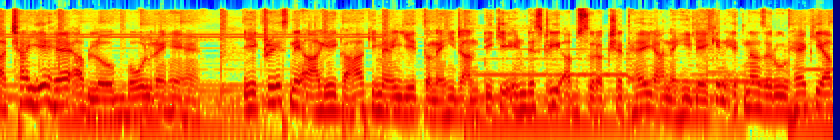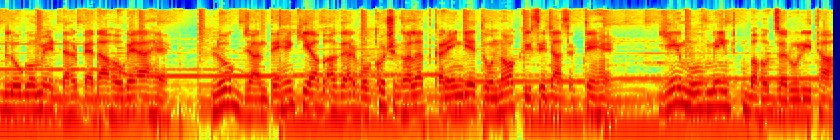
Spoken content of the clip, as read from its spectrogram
अच्छा ये है, अब लोग बोल रहे हैं। एक्ट्रेस ने आगे कहा कि मैं ये तो नहीं जानती कि इंडस्ट्री अब सुरक्षित है या नहीं, लेकिन इतना ज़रूर है कि अब लोगों में डर पैदा हो गया है। लोग जानते हैं कि अब अगर वो कुछ गलत करेंगे तो नौकरी से जा सकते हैं। ये मूवमेंट बहुत ज़रूरी था।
